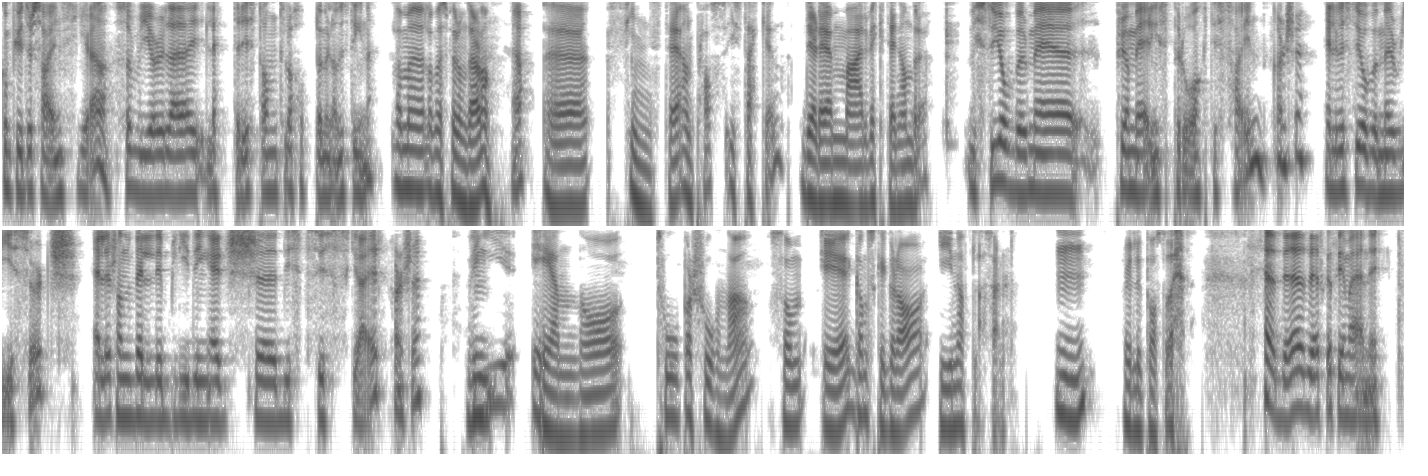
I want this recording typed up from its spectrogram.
computer science gir deg, så gjør det deg lettere i stand til å hoppe mellom disse tingene. La meg, la meg spørre om det her, da. Ja. Uh, Fins det en plass i stacken der det er mer viktig enn andre? Hvis du jobber med programmeringsspråk design, kanskje, eller hvis du jobber med research, eller sånn veldig bleeding edge uh, dist-sys-greier, kanskje. Vi er nå to personer som er ganske glad i nettleseren. Mm. Vil du påstå det? Det, det skal jeg si meg enig i.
